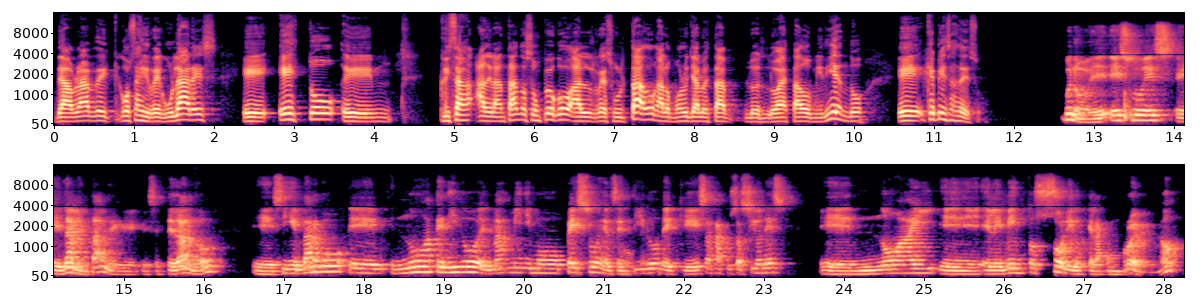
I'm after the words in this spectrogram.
de hablar de cosas irregulares. Eh, esto quizás adelantándose un poco al resultado, a lo mejor ya lo, está, lo, ha estado midiendo. ¿Qué piensas de eso? Bueno, eh, eso es eh, lamentable que, se esté dando. Eh, sin embargo, no ha tenido el más mínimo peso en el sentido de que esas acusaciones no hay elementos sólidos que la comprueben, ¿no?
